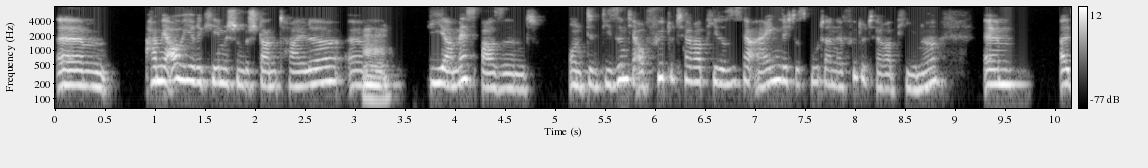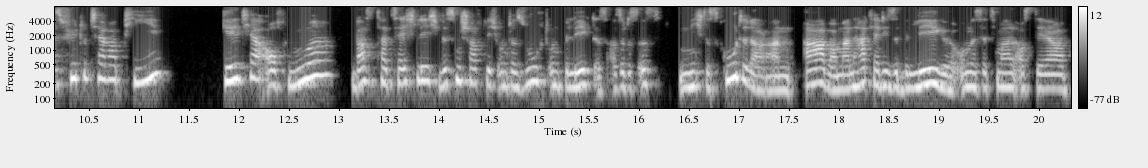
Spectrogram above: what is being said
Ähm, haben ja auch ihre chemischen Bestandteile, ähm, Mhm. die ja messbar sind. Und die, die sind ja auch Phytotherapie, das ist ja eigentlich das Gute an der Phytotherapie, ne? Ähm, als Phytotherapie gilt ja auch nur, was tatsächlich wissenschaftlich untersucht und belegt ist. Also das ist nicht das Gute daran, aber man hat ja diese Belege, um es jetzt mal aus der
